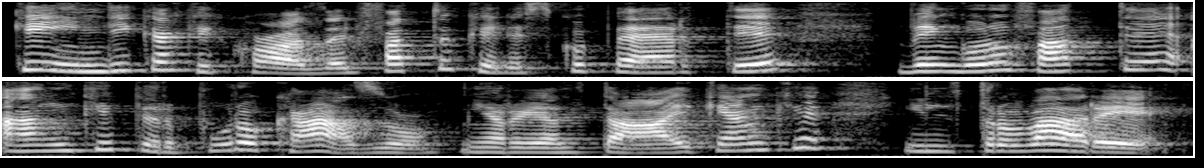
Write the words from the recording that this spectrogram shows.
che indica che cosa? Il fatto che le scoperte vengono fatte anche per puro caso in realtà e che anche il trovare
